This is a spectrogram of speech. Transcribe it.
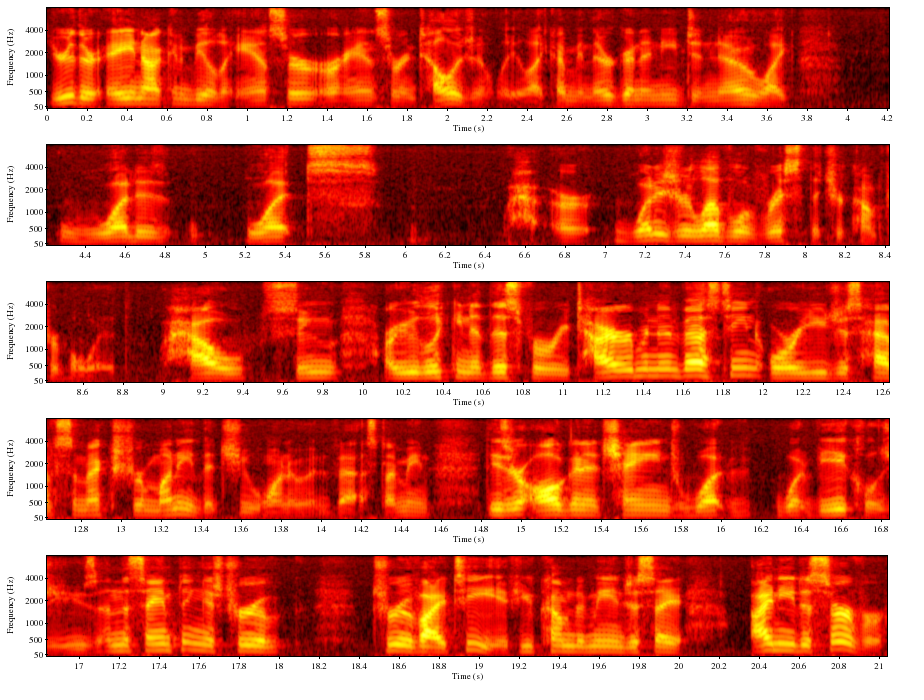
you're either a not going to be able to answer or answer intelligently. Like I mean, they're going to need to know like what is what's or what is your level of risk that you're comfortable with? How soon are you looking at this for retirement investing, or you just have some extra money that you want to invest? I mean, these are all going to change what what vehicles you use, and the same thing is true of true of IT. If you come to me and just say, "I need a server,"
